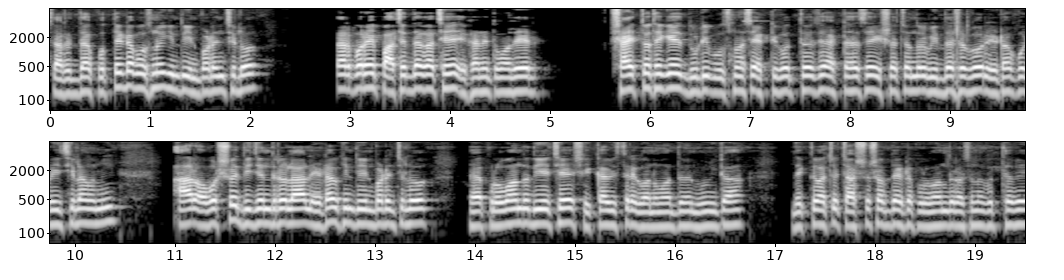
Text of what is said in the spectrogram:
চারের দাগ, প্রত্যেকটা প্রশ্নই কিন্তু ইম্পর্টেন্ট ছিল। তারপরে পাঁচের দাগ আছে, এখানে তোমাদের সাহিত্য থেকে দুটি প্রশ্ন আছে, একটি করতে হয়েছে, একটা আছে ঈশ্বরচন্দ্র বিদ্যাসাগর। এটাও করিয়েছিলাম আমি। আর অবশ্যই দ্বিজেন্দ্রলাল, এটাও কিন্তু ইম্পর্টেন্ট ছিল প্রবন্ধ দিয়েছে, শিক্ষা বিস্তারে গণমাধ্যমের ভূমিকা। দেখতে পাচ্ছ, চারশো শব্দে একটা প্রবন্ধ রচনা করতে হবে।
